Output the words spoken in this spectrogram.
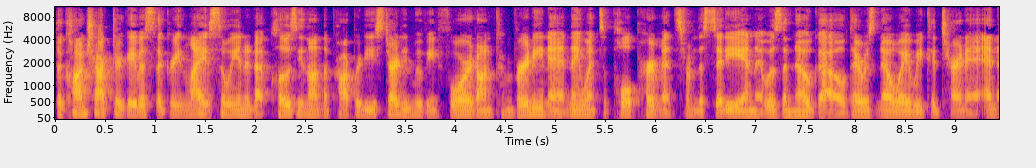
the contractor gave us the green light. So we ended up closing on the property, started moving forward on converting it, and they went to pull permits from the city, and it was a no go. There was no way we could turn it. And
